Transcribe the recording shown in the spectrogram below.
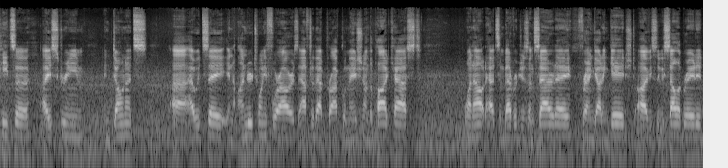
pizza, ice cream, and donuts. Uh, I would say in under 24 hours after that proclamation on the podcast, went out, had some beverages on Saturday. Friend got engaged. Obviously, we celebrated.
